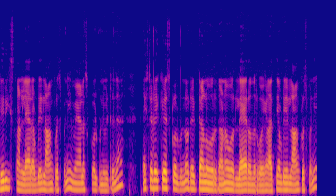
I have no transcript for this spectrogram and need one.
லிரிக்ஸ்க்கான லேயர் அப்படியே லாங் ப்ரெஸ் பண்ணி மேலே ஸ்க்ரோல் பண்ணி விட்டுருங்க. நெக்ஸ்ட் அப்படியே கீழே ஸ்க்ரோல் பண்ணால் ரெக்டாங்கில் ஒருக்கான ஒரு லேயர் வந்துருக்கும் ஓகேங்களா அதையும் அப்படியே லாங் ப்ரெஸ் பண்ணி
